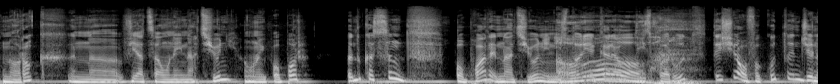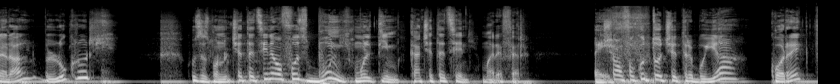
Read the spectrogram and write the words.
noroc în uh, viața unei națiuni, a unui popor? Pentru că sunt popoare, națiuni în istorie oh. care au dispărut, deși au făcut, în general, lucruri cum să spun, cetățenii au fost buni mult timp, ca cetățeni, mă refer. Păi... Și au făcut tot ce trebuia, corect,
